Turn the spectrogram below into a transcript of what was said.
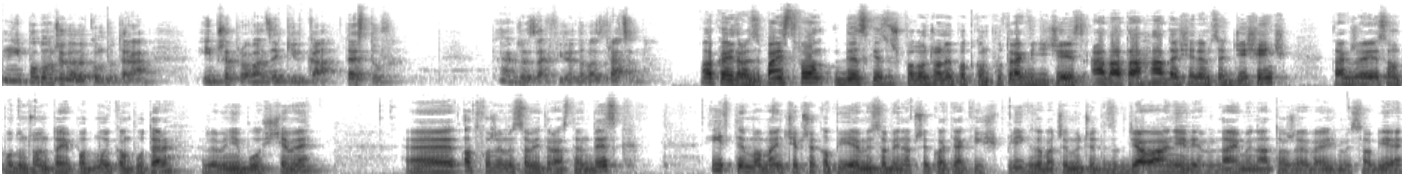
I podłączę go do komputera i przeprowadzę kilka testów. Także za chwilę do Was wracam. Ok, drodzy Państwo, dysk jest już podłączony pod komputer. Jak widzicie, jest Adata HD710. Także jest on podłączony tutaj pod mój komputer, żeby nie było ściemy. E, otworzymy sobie teraz ten dysk i w tym momencie przekopiujemy sobie na przykład jakiś plik, zobaczymy czy dysk działa. Nie wiem, dajmy na to, że weźmy sobie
